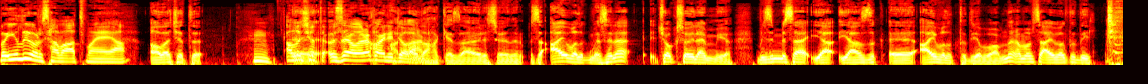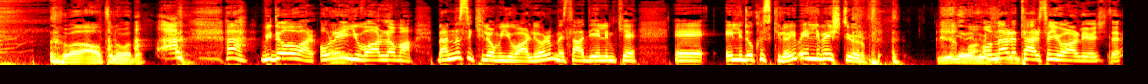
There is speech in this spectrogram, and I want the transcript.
bayılıyoruz hava atmaya ya. Alaçatı. Alaçatı özel olarak öyle diyorlar. O da hakeza öyle söylenir. Mesela Ayvalık mesela çok söylenmiyor. Bizim mesela ya- yazlık e, Ayvalık'ta diyor babamlar ama mesela Ayvalık'ta değil. Altınova'da. Ha bir de o var. Orayı Evet. yuvarlama. Ben nasıl kilomu yuvarlıyorum? Mesela diyelim ki e, 59 kiloyum 55 diyorum. Onlar da terse yuvarlıyor işte.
